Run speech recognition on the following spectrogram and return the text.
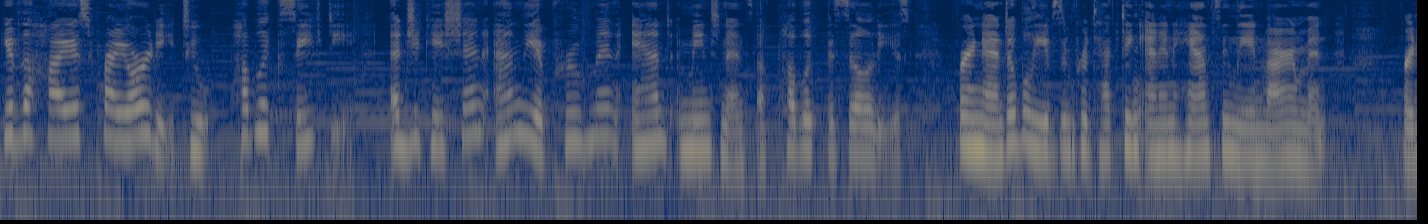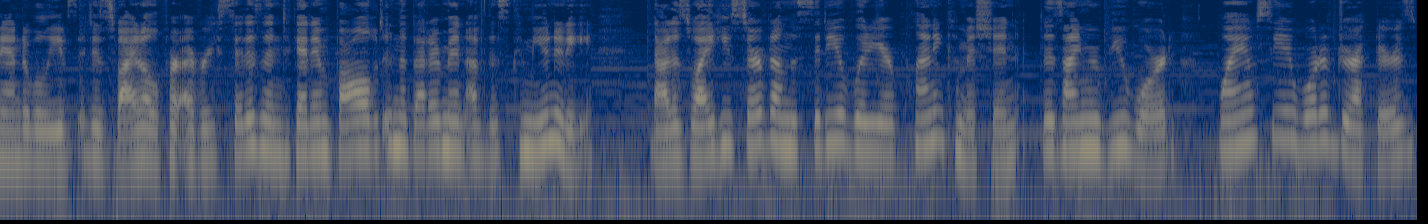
give the highest priority to public safety, education, and the improvement and maintenance of public facilities. Fernando believes in protecting and enhancing the environment. Fernando believes it is vital for every citizen to get involved in the betterment of this community. That is why he served on the City of Whittier Planning Commission, Design Review Board, YMCA Board of Directors,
